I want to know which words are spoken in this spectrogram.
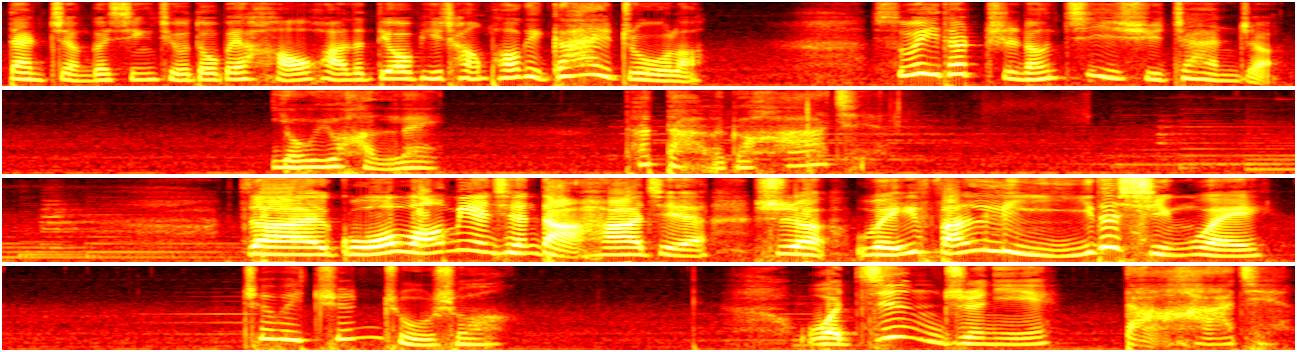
但整个星球都被豪华的貂皮长袍给盖住了，所以他只能继续站着。由于很累，他打了个哈欠。在国王面前打哈欠是违反礼仪的行为。这位君主说：“我禁止你。”打哈欠，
